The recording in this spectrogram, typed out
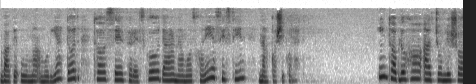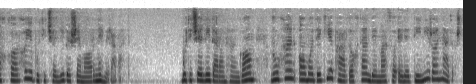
و به او مأموریت داد تا سه فرسکو در نمازخانه سیستین نقاشی کند. این تابلوها از جمله شاهکارهای بوتیچلی به شمار نمی روند. بوتیچلی در آن هنگام روحاً آمادگی پرداختن به مسائل دینی را نداشت.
